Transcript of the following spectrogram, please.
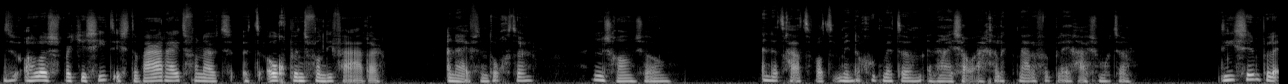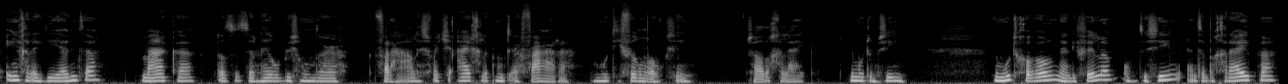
Dus alles wat je ziet is de waarheid vanuit het oogpunt van die vader. En hij heeft een dochter en een schoonzoon. En het gaat wat minder goed met hem en hij zou eigenlijk naar een verpleeghuis moeten. Die simpele ingrediënten maken dat het een heel bijzonder verhaal is wat je eigenlijk moet ervaren. Je moet die film ook zien. Ze hadden gelijk. Je moet hem zien. Je moet gewoon naar die film om te zien en te begrijpen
